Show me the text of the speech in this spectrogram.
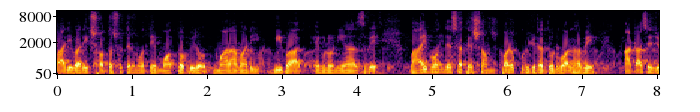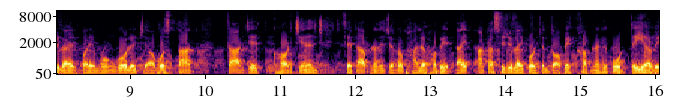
পারিবারিক সদস্যদের মধ্যে মতবিরোধ, মারামারি, বিবাদ, এগুলো নিয়ে আসবে। ভাই বোনদের সাথে সম্পর্ক কিছুটা দুর্বল হবে। আঠাশে জুলাইয়ের পরে মঙ্গলের যে অবস্থান, তার যে ঘর চেঞ্জ সেটা আপনাদের জন্য ভালো হবে। তাই আঠাশে জুলাই পর্যন্ত অপেক্ষা আপনাকে করতেই হবে।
